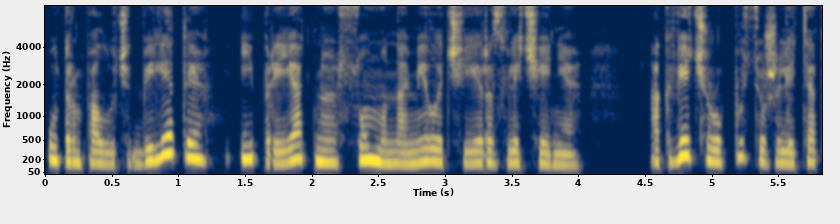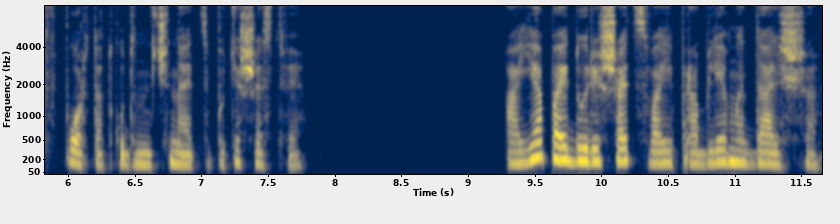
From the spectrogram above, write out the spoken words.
Утром получат билеты и приятную сумму на мелочи и развлечения, а к вечеру пусть уже летят в порт, откуда начинается путешествие. А я пойду решать свои проблемы дальше.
